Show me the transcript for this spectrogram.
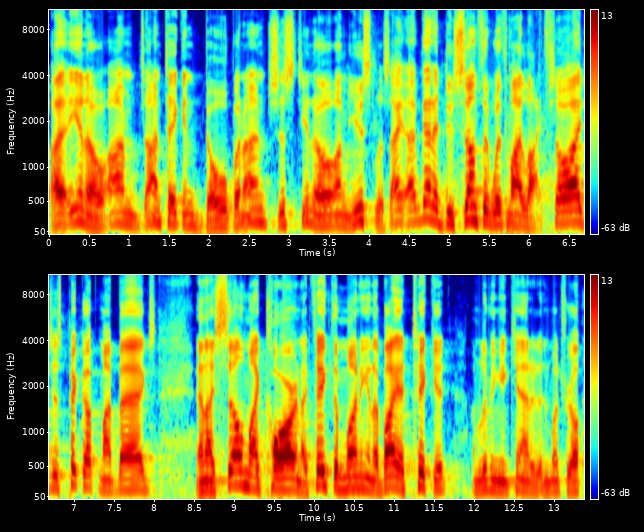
I, you know, I'm, I'm taking dope and I'm just, you know, I'm useless. I, I've got to do something with my life. So I just pick up my bags and I sell my car and I take the money and I buy a ticket I'm living in Canada, in Montreal,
